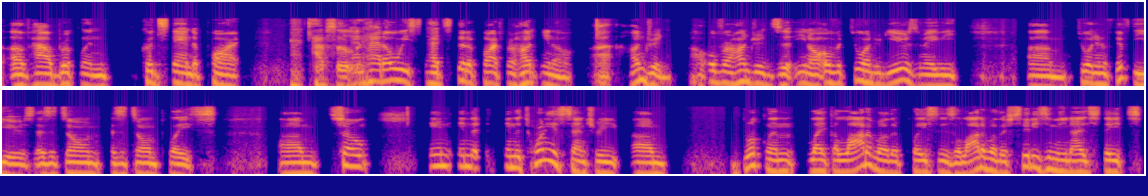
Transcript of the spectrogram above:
of how Brooklyn could stand apart Absolutely. And had always had stood apart for you know a hundred over hundreds you know over 200 years maybe um, 250 years as its own as its own place. Um, so in in the in the 20th century, um, Brooklyn, like a lot of other places, a lot of other cities in the United States,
